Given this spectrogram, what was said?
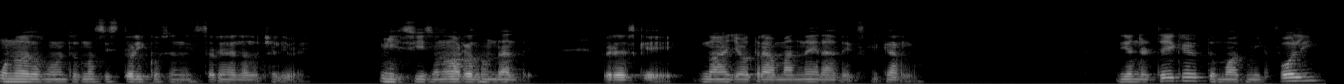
uno de los momentos más históricos en la historia de la lucha libre. Y sí, sonó redundante, pero es que no hay otra manera de explicarlo. The Undertaker tomó a Mick Foley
